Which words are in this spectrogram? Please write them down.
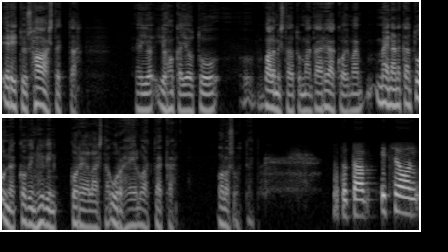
erityishaastetta, johon joutuu valmistautumaan tai reagoimaan. Mä en ainakaan tunne kovin hyvin korealaista urheilua tai olosuhteita. No, tota, itse olen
